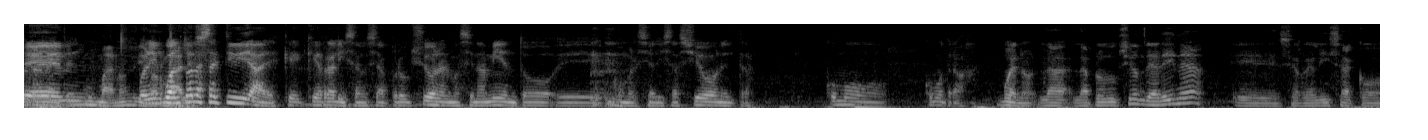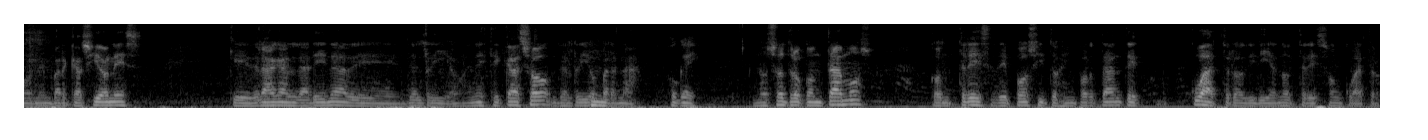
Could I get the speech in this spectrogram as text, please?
Eh. Humanos bueno, en cuanto a las actividades que, que realizan, o sea, producción, almacenamiento, eh, comercialización, el tra ¿cómo, ¿cómo trabajan? Bueno, la, la producción de arena eh, se realiza con embarcaciones que dragan la arena de- del río, en este caso del río Mm. Paraná. Ok, Nosotros contamos con tres depósitos importantes, cuatro diría, no tres, son cuatro,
